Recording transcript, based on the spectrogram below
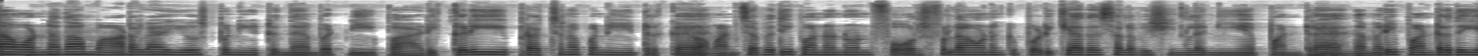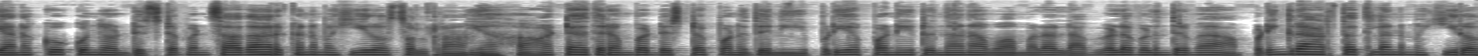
நான் ஒன்ன தான் மாடலா யூஸ் பண்ணிட்டு இருந்தேன் பட் நீ இப்போ அடிக்கடி பிரச்சனை பண்ணிட்டு இருக்க. ரொமான்ஸை பத்தி பண்ணணும்னு ஃபோர்ஸ்ஃபுல்லா உனக்கு பிடிக்காத சில விஷயங்களை நீயே பண்ற. இந்த மாதிரி பண்றது எனக்கும் கொஞ்சம் டிஸ்டர்பன்ஸா தான் இருக்குன்னு நம்ம ஹீரோ சொல்றான். என் ஹார்ட் அது ரொம்ப டிஸ்டர்ப் பண்ணுது. நீ இப்படியே பண்ணிட்டு இருந்தா நான் அவன் மேல லவ்ல விழுந்துருவேன் அப்படிங்கிற அர்த்தத்துல நம்ம ஹீரோ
